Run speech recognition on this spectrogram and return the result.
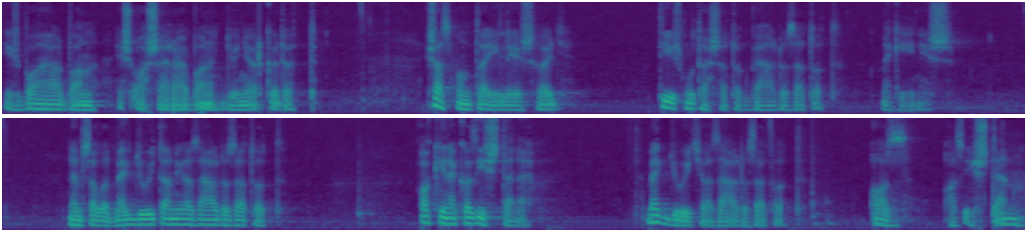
és Baálban és Aserában gyönyörködött. És azt mondta Illés, hogy ti is mutassatok be áldozatot, meg én is. Nem szabad meggyújtani az áldozatot. Akinek az Istene meggyújtja az áldozatot, az az Isten.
